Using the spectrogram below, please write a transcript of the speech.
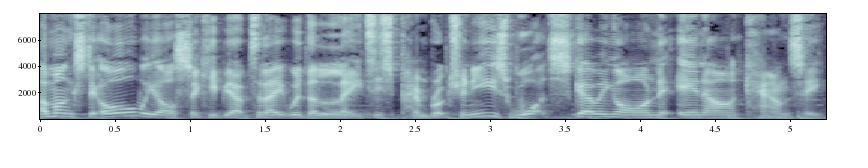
Amongst it all, we also keep you up to date with the latest Pembrokeshire news. What's going on in our county?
